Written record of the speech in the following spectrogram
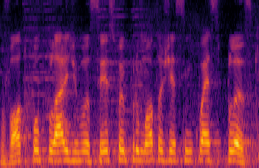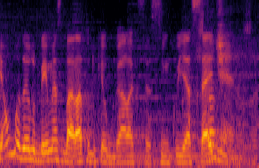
O voto popular de vocês foi pro Moto G5S Plus, que é um modelo bem mais barato do que o Galaxy A5 e A7. menos, né?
